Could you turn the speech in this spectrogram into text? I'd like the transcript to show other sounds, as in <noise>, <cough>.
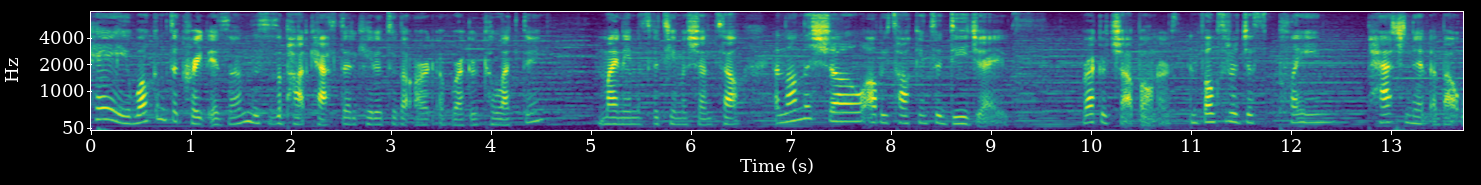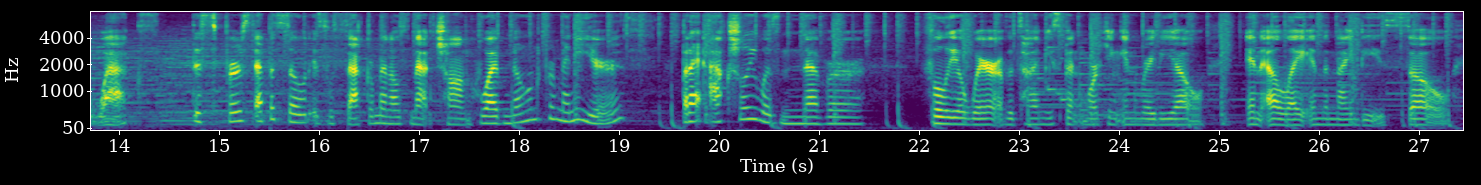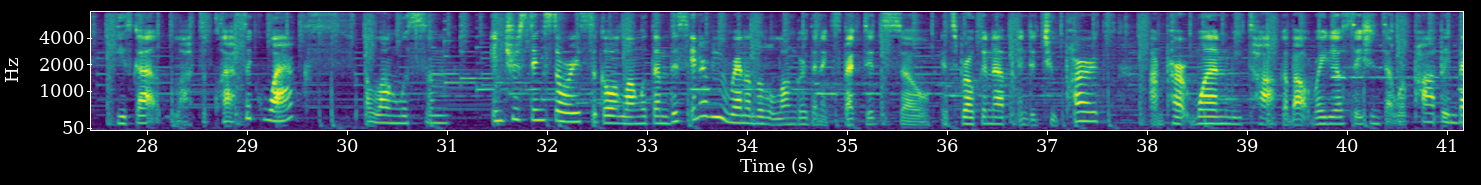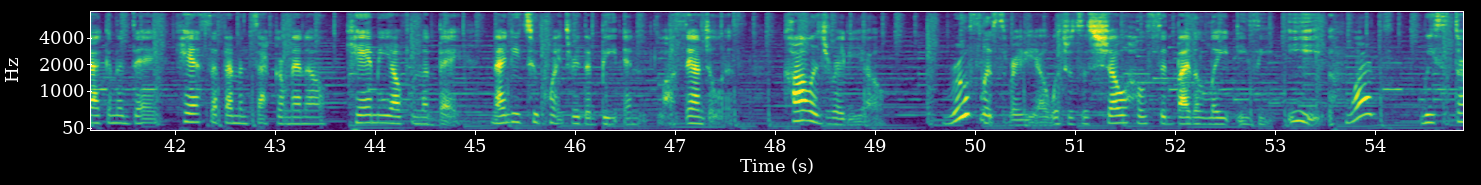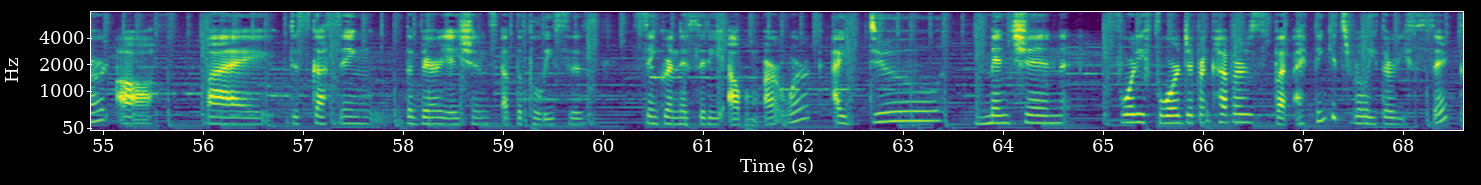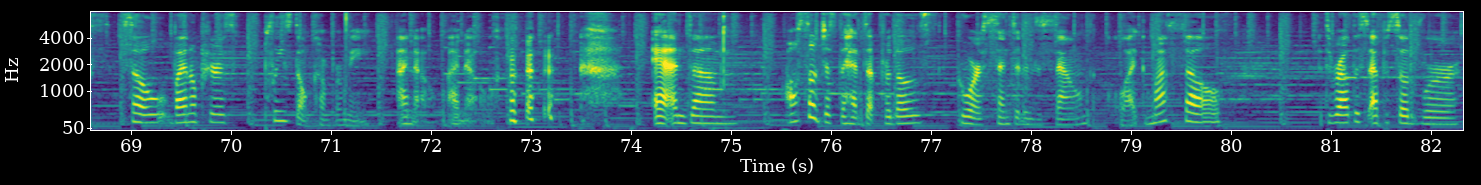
Hey, welcome to Crateism. This is a podcast dedicated to the art of record collecting. My name is Fatima Chantel, and on this show, I'll be talking to DJs, record shop owners, and folks that are just plain passionate about wax. This first episode is with Sacramento's Matt Chong, who I've known for many years, but I actually was never fully aware of the time he spent working in radio in LA in the 90s. So he's got lots of classic wax along with some interesting stories to go along with them. This interview ran a little longer than expected, so it's broken up into two parts. On part one, we talk about radio stations that were popping back in the day KSFM in Sacramento, KMEL from the Bay, 92.3 The Beat in Los Angeles, college radio, Ruthless Radio, which was a show hosted by the late Eazy E. What? We start off by discussing the variations of the police's Synchronicity album artwork. I do mention 44 different covers, but I think it's really 36. So, vinyl purists, please don't come for me. I know, I know. <laughs> and um, also, just a heads up for those who are sensitive to sound, like myself, throughout this episode, we're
